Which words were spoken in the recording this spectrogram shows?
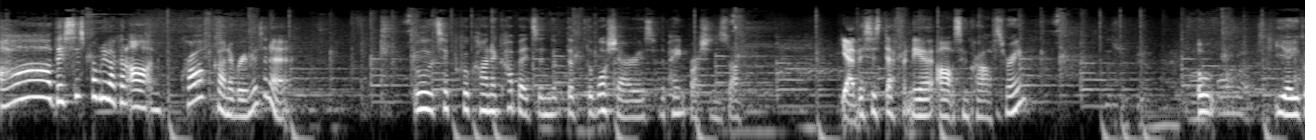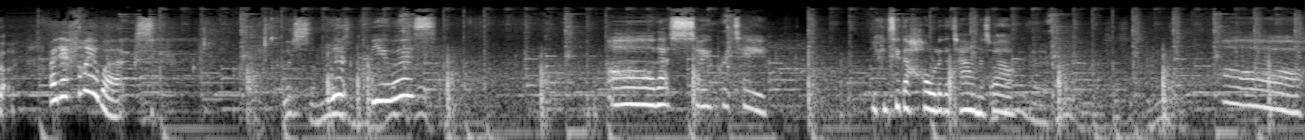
Ah, this is probably like an art and craft kind of room, isn't it? All the typical kind of cupboards and the, the, the wash areas for the paintbrush and stuff. Yeah, this is definitely an arts and crafts room. This would be amazing. Oh. Yeah, you got. Oh, they're fireworks. This is Look, viewers. Oh, that's so pretty. You can see the whole of the town as well. Oh.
